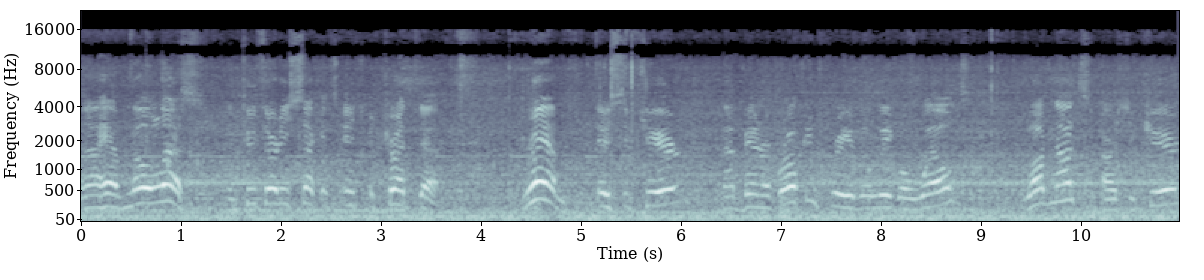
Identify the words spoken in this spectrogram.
and I have no less than 2 32 inch of tread depth. Rim is secure, not bent or broken, free of illegal welds. Lug nuts are secured.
